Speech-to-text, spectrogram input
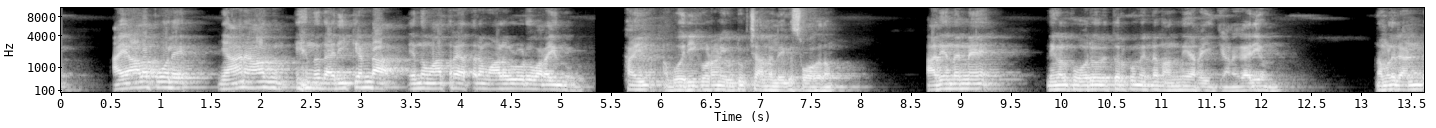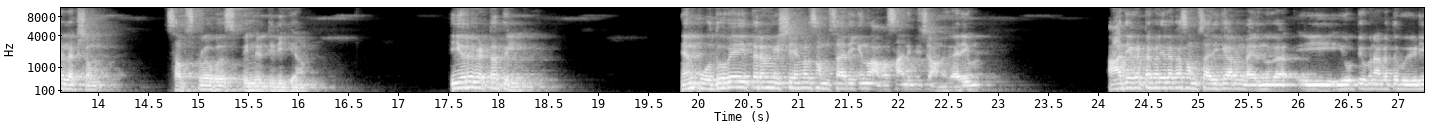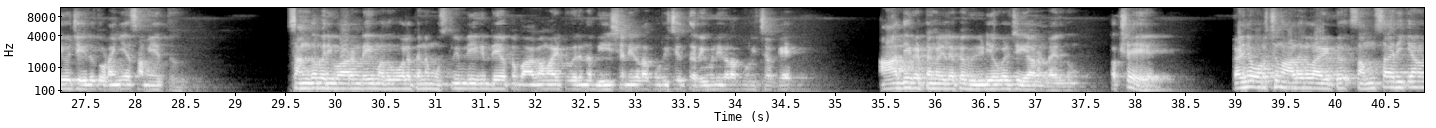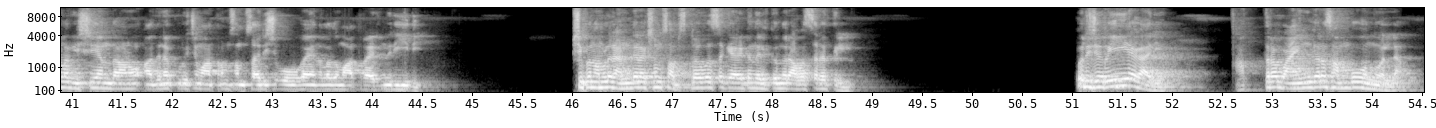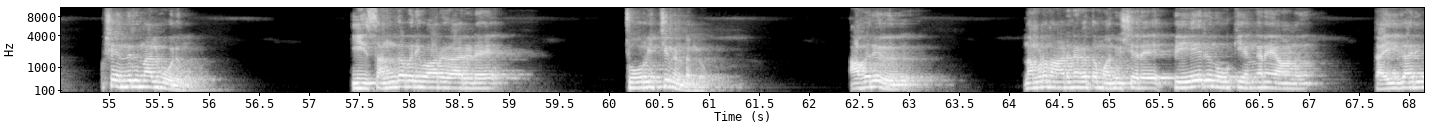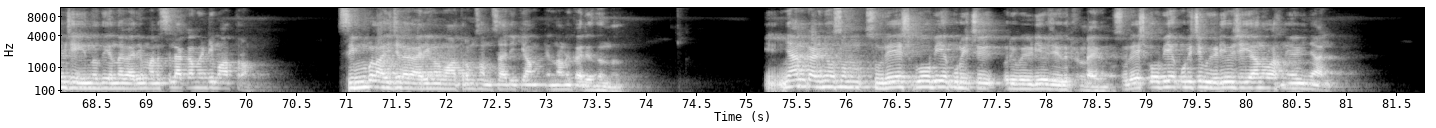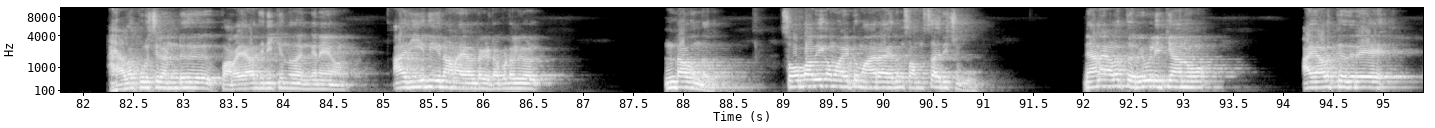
അയാളെ പോലെ ഞാനാകും എന്ന് ധരിക്കണ്ട എന്ന് മാത്രമേ അത്തരം ആളുകളോട് പറയുന്നുള്ളൂ. ഹൈ അബോരിക്കോടാണ് യൂട്യൂബ് ചാനലിലേക്ക് സ്വാഗതം. ആദ്യം തന്നെ നിങ്ങൾക്ക് ഓരോരുത്തർക്കും എന്റെ നന്ദി അറിയിക്കുകയാണ്. കാര്യം നമ്മൾ രണ്ട് ലക്ഷം സബ്സ്ക്രൈബേഴ്സ് പിന്നിട്ടിരിക്കുകയാണ്. ഈ ഒരു ഘട്ടത്തിൽ ഞാൻ പൊതുവേ ഇത്തരം വിഷയങ്ങൾ സംസാരിക്കുന്നത് അവസാനിപ്പിച്ചാണ് കാര്യം ആദ്യഘട്ടങ്ങളിലൊക്കെ സംസാരിക്കാറുണ്ടായിരുന്നത് ഈ യൂട്യൂബിനകത്ത് വീഡിയോ ചെയ്ത് തുടങ്ങിയ സമയത്ത്. സംഘപരിവാറിന്റെയും അതുപോലെ തന്നെ മുസ്ലിം ലീഗിന്റെയും ഒക്കെ ഭാഗമായിട്ട് വരുന്ന ഭീഷണികളെ കുറിച്ച് തെറിവിളികളെ കുറിച്ചൊക്കെ ആദ്യഘട്ടങ്ങളിലൊക്കെ വീഡിയോകൾ ചെയ്യാറുണ്ടായിരുന്നു. പക്ഷേ കഴിഞ്ഞ കുറച്ച് നാളുകളായിട്ട് സംസാരിക്കാനുള്ള വിഷയം എന്താണോ അതിനെക്കുറിച്ച് മാത്രം സംസാരിച്ചു പോവുക എന്നുള്ളത് മാത്രമായിരുന്നു രീതി. പക്ഷെ ഇപ്പൊ നമ്മൾ രണ്ട് ലക്ഷം സബ്സ്ക്രൈബേഴ്സ് ഒക്കെ ആയിട്ട് നിൽക്കുന്ന ഒരു അവസരത്തിൽ ഒരു ചെറിയ കാര്യം അത്ര ഭയങ്കര സംഭവമൊന്നുമല്ല. പക്ഷെ എന്നിരുന്നാൽ പോലും ഈ സംഘപരിവാറുകാരുടെ ചൊറിച്ചിലുണ്ടല്ലോ. അവർ നമ്മുടെ നാടിനകത്തെ മനുഷ്യരെ പേര് നോക്കി എങ്ങനെയാണ് കൈകാര്യം ചെയ്യുന്നത് എന്ന കാര്യം മനസ്സിലാക്കാൻ വേണ്ടി മാത്രം സിമ്പിളായി ചില കാര്യങ്ങൾ മാത്രം സംസാരിക്കാം എന്നാണ് കരുതുന്നത്. ഞാൻ കഴിഞ്ഞ ദിവസം സുരേഷ് ഗോപിയെ കുറിച്ച് ഒരു വീഡിയോ ചെയ്തിട്ടുണ്ടായിരുന്നു. സുരേഷ് ഗോപിയെ കുറിച്ച് വീഡിയോ ചെയ്യാന്ന് പറഞ്ഞു കഴിഞ്ഞാൽ അയാളെ കുറിച്ച് രണ്ട് പറയാതിരിക്കുന്നത് എങ്ങനെയാണ്? ആ രീതിയിലാണ് അയാളുടെ ഇടപെടലുകൾ ഉണ്ടാവുന്നത്. സ്വാഭാവികമായിട്ടും ആരായാലും സംസാരിച്ചു പോകും. ഞാൻ അയാളെ തെറി വിളിക്കാനോ അയാൾക്കെതിരെ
